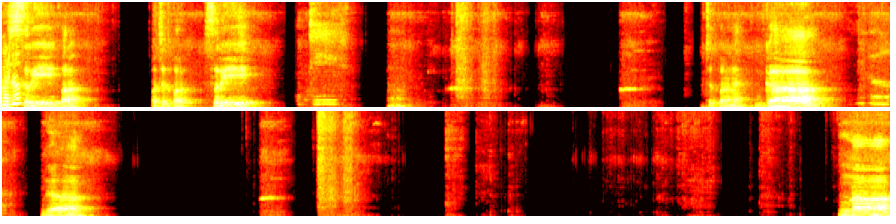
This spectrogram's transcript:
പറ. ശ്രീ പറ. ഒച്ചത്ത് പറ. ശ്രീ. ഒച്ചത്ത് പറയണേ. ഗ. ഗ. Nah.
